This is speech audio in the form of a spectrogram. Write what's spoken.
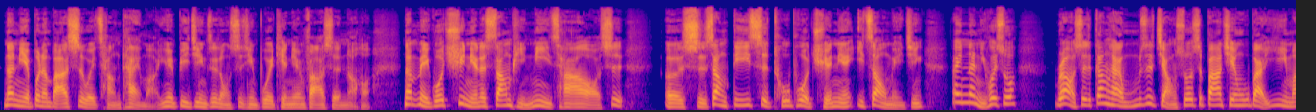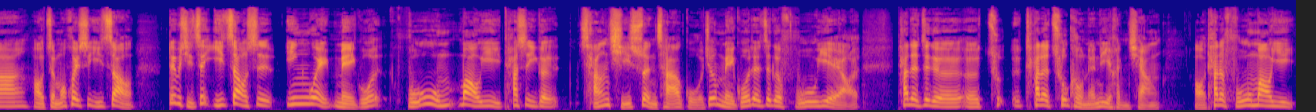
那你也不能把它视为常态嘛，因为毕竟这种事情不会天天发生了哈。那美国去年的商品逆差哦，是呃史上第一次突破全年一兆美金。哎，那你会说，阮老师，刚才我们不是讲说是八千五百亿吗？好，怎么会是一兆？对不起，这一兆是因为美国服务贸易它是一个长期顺差国，就美国的这个服务业啊，它的这个呃出它的出口能力很强哦，它的服务贸易。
